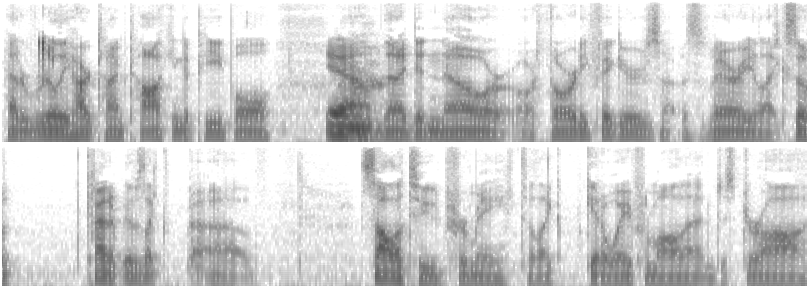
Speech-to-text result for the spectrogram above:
Had a really hard time talking to people yeah. um, that I didn't know or, or, authority figures. I was very like so kind of it was like uh, solitude for me to like get away from all that and just draw.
